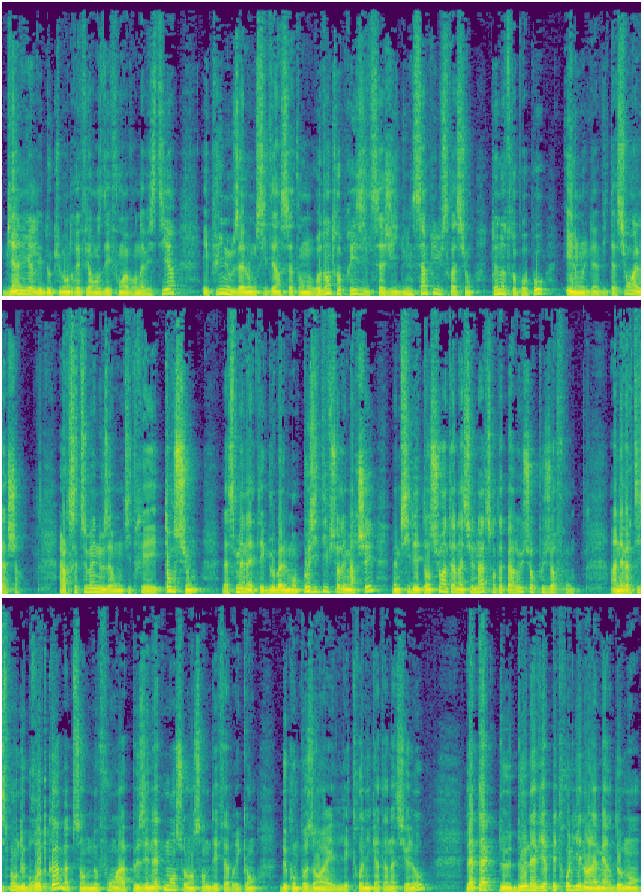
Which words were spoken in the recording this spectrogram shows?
Bien lire les documents de référence des fonds avant d'investir. Et puis nous allons citer un certain nombre d'entreprises. Il s'agit d'une simple illustration de notre propos et non d'une invitation à l'achat. Alors cette semaine, nous avons titré Tension. La semaine a été globalement positive sur les marchés, même si les tensions internationales sont apparues sur plusieurs fronts. Un avertissement de Broadcom, absent de nos fonds, a pesé nettement sur l'ensemble des fabricants de composants électroniques internationaux. L'attaque de deux navires pétroliers dans la mer d'Oman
